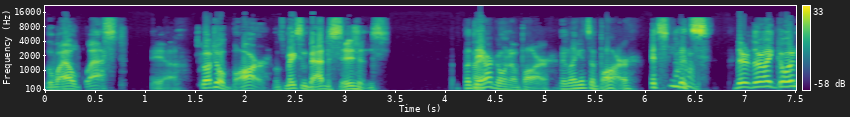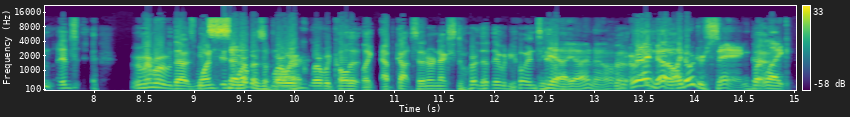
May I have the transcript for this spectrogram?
the Wild West. Yeah, Let's go out to a bar. Let's make some bad decisions. but they Right. are going to a bar. I mean, like it's a bar. It's not. It's they're they're like going. It's remember that was one set up where, as a where we, bar. where we called it like Epcot Center next door that they would go into. yeah, yeah. I know. I mean, I know. I know what you're saying, but Yeah. like,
